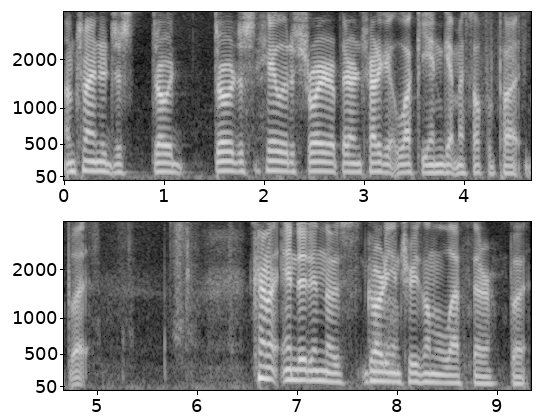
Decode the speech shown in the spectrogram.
I'm trying to just throw throw just Halo Destroyer up there and try to get lucky and get myself a putt, but kind of ended in those Guardian trees on the left there, but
